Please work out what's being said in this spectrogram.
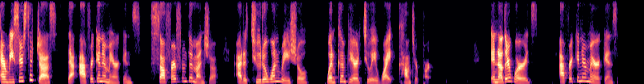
And research suggests that African Americans suffer from dementia at a two to one ratio when compared to a white counterpart. In other words, African Americans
